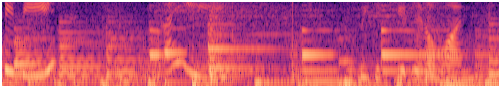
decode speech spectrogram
baby. Hi. Who's a cute little one?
